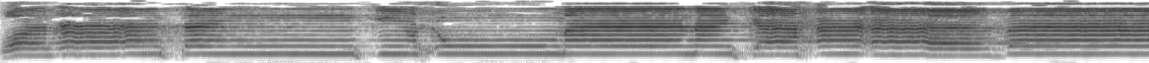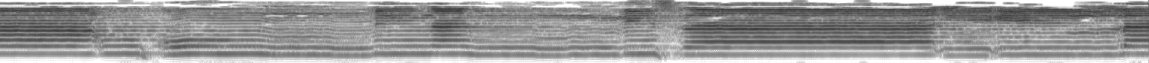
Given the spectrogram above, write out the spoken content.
ولا تنكحوا ما نكح إلا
